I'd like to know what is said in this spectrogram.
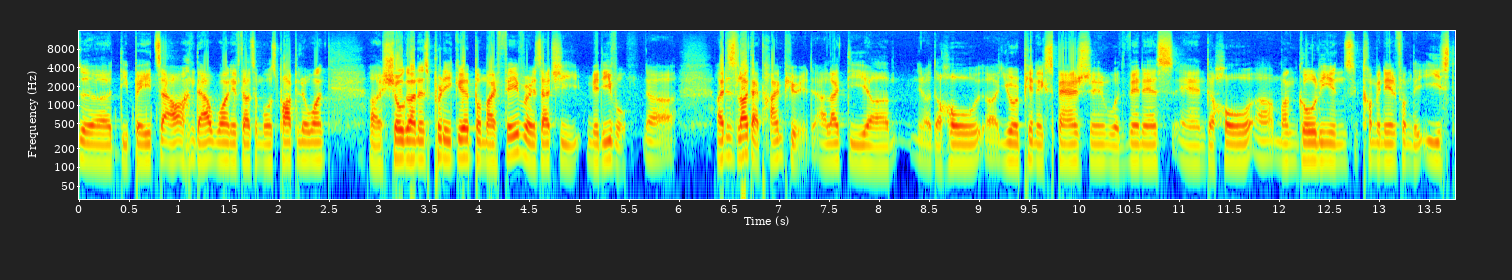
uh, debates out on that one if that's the most popular one. Uh, Shogun is pretty good, but my favorite is actually medieval. Uh, I just like that time period. I like the uh, you know the whole uh, European expansion with Venice and the whole Mongolians coming in from the east.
